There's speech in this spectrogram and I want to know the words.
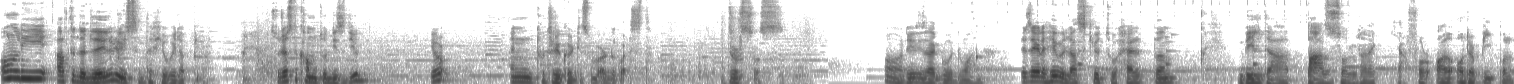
only after the daily reset he will appear. So just come to this dude here and to trigger this world quest. Drusus. Oh, this is a good one. Basically, he will ask you to help um, build a puzzle, like yeah, for other people.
